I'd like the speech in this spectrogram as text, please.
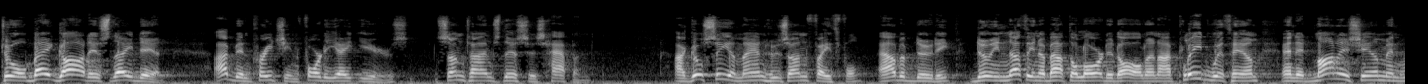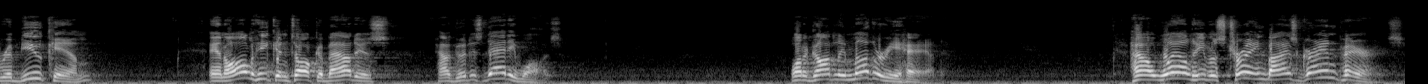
to obey God as they did. I've been preaching 48 years. Sometimes this has happened. I go see a man who's unfaithful, out of duty, doing nothing about the Lord at all, and I plead with him and admonish him and rebuke him. And all he can talk about is how good his daddy was. What a godly mother he had. How well he was trained by his grandparents.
